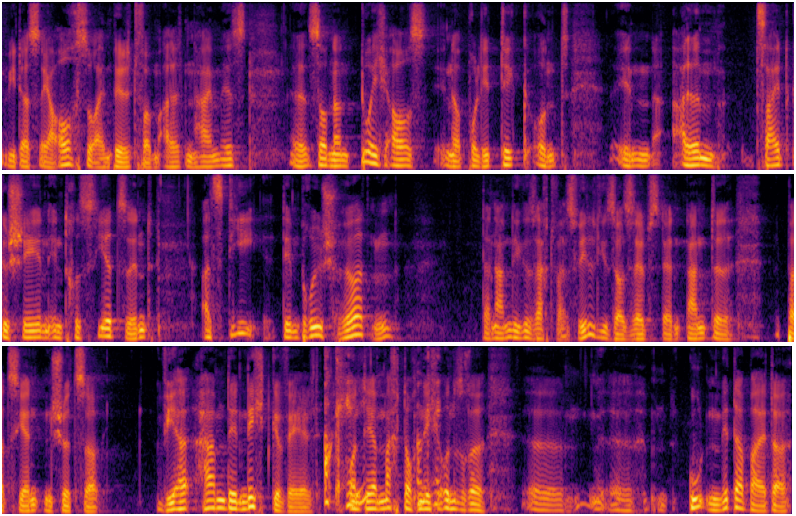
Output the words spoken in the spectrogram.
wie das ja auch so ein Bild vom Altenheim ist, sondern durchaus in der Politik und in allem Zeitgeschehen interessiert sind, als die den Brüsch hörten, dann haben die gesagt, was will dieser selbsternannte Patientenschützer? Wir haben den nicht gewählt. Okay. Und der macht doch nicht Okay. unsere äh, äh, guten Mitarbeiter,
